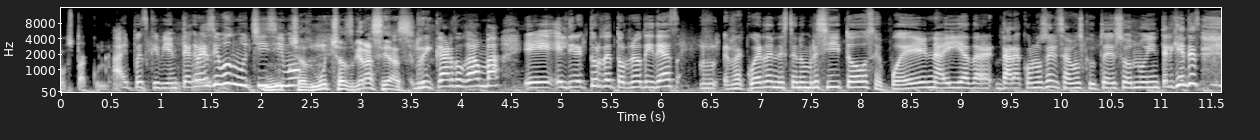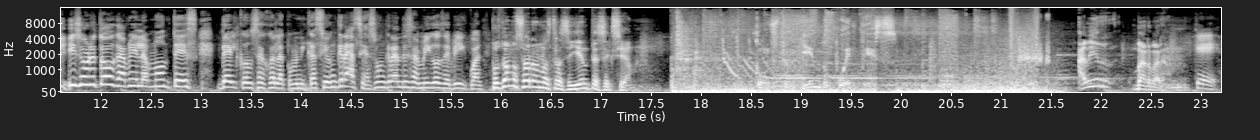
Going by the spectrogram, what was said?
obstáculo. Ay, pues qué bien. Te agradecemos muchísimo. Muchas, muchas gracias. Ricardo Gamba, eh, el director de Torneo de Ideas. R- recuerden este nombrecito, se pueden ahí a dar, dar a conocer. Sabemos que ustedes son muy inteligentes. Y sobre todo, Gabriela Montes del Consejo de la Comunicación. Gracias, son grandes amigos de Big Bang. Pues vamos ahora a nuestra siguiente sección. Construyendo puentes. A ver, Bárbara, ¿Qué?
